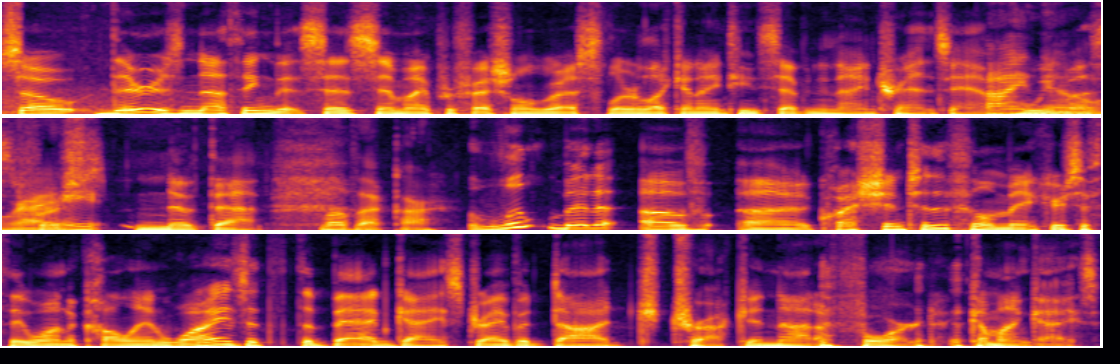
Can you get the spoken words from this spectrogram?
So there is nothing that says semi-professional wrestler like a 1979 Trans Am. I we know, must right? first note that. Love that car. A little bit of a question to the filmmakers if they want to call in. Why is it that the bad guys drive a Dodge truck and not a Ford? Come on, guys.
